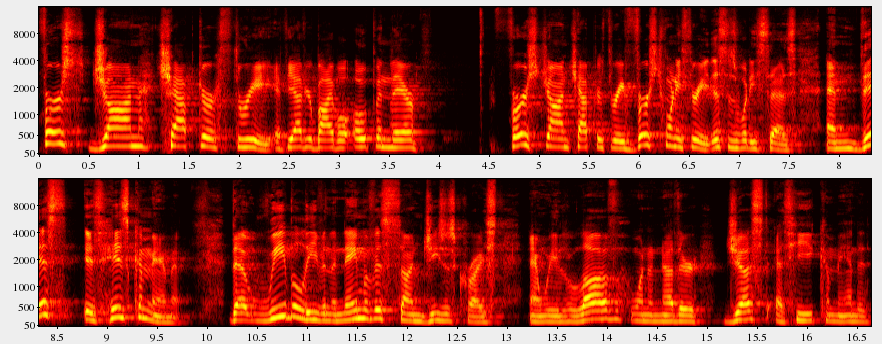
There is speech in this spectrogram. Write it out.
First John chapter 3. If you have your Bible open there, First John chapter 3, verse 23, this is what he says. And this is his commandment that we believe in the name of his son, Jesus Christ, and we love one another just as he commanded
